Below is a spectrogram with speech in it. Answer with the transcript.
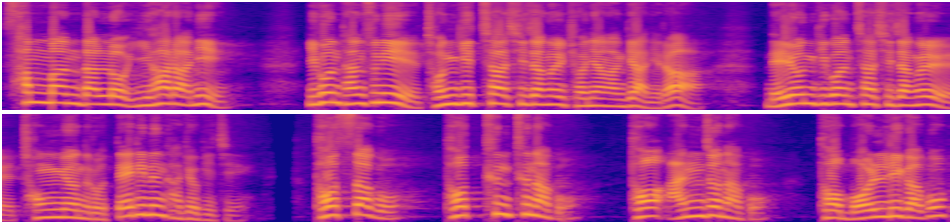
3만 달러 이하라니 이건 단순히 전기차 시장을 겨냥한 게 아니라 내연기관차 시장을 정면으로 때리는 가격이지. 더 싸고, 더 튼튼하고, 더 안전하고, 더 멀리 가고,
